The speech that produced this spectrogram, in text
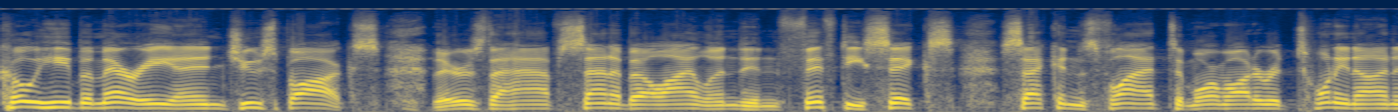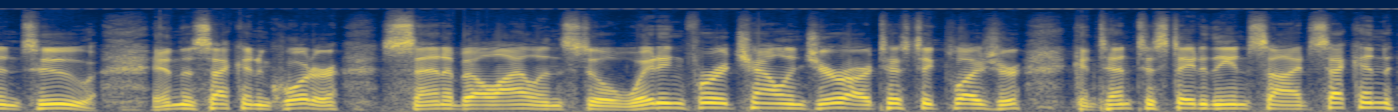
Cohiba Mary, and Juice Box. There's the half. Sanibel Island in 56 seconds flat to more moderate 20. 29 and 2 in the second quarter. Sanibel Island still waiting for a challenger. Artistic Pleasure content to stay to the inside second.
